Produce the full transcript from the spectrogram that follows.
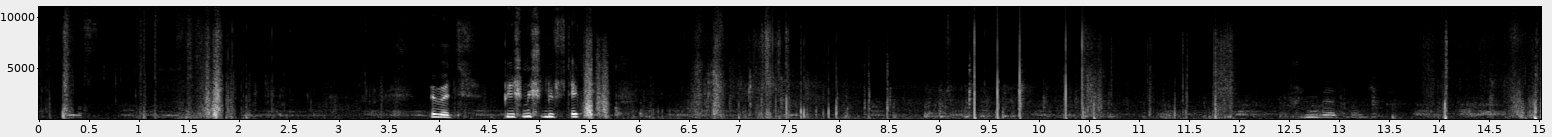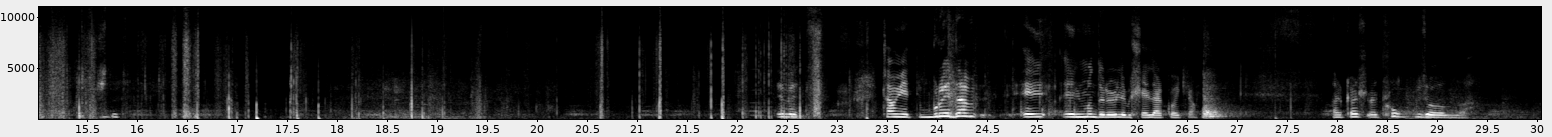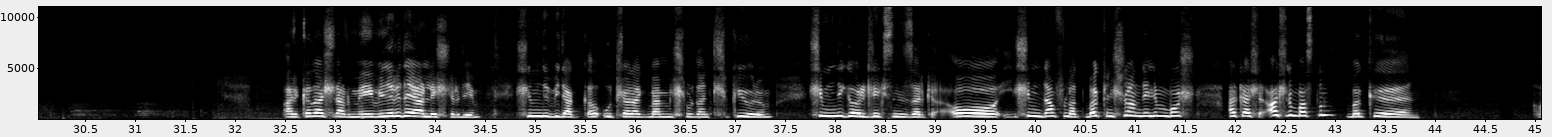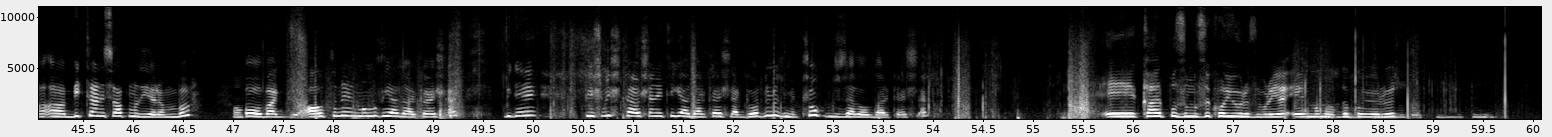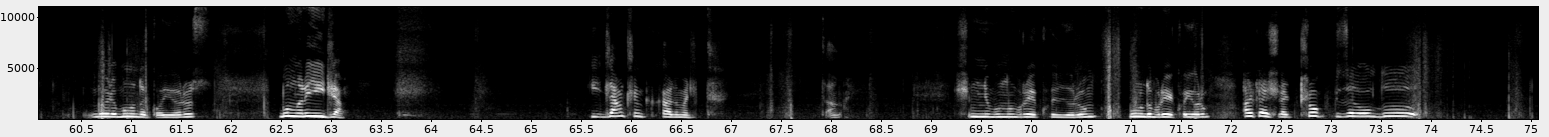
Evet. Pişmiş biftek. Şimdi böyle birazcık. İşte. Evet. Tam yetti. Buraya da el, elmadır öyle bir şeyler koyacağım. Arkadaşlar çok güzel oldu. Arkadaşlar meyveleri de yerleştirdim. Şimdi bir dakika uçarak ben bir şuradan çıkıyorum. Şimdi göreceksiniz arkadaşlar. Oo şimdiden fırlat. Bakın şu an elim boş. Arkadaşlar açtım bastım. Bakın. Aa bir tanesi atmadı yarım bu. At. Oo bak altın elmamız geldi arkadaşlar. Bir de pişmiş tavşan eti geldi arkadaşlar. Gördünüz mü? Çok güzel oldu arkadaşlar. Ee, karpuzumuzu koyuyoruz buraya. Elmamızı da koyuyoruz. Böyle bunu da koyuyoruz. Bunları yiyeceğim. Yiyeceğim çünkü karnım acıktı. Tamam. Şimdi bunu buraya koyuyorum. Bunu da buraya koyuyorum. Arkadaşlar çok güzel oldu.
